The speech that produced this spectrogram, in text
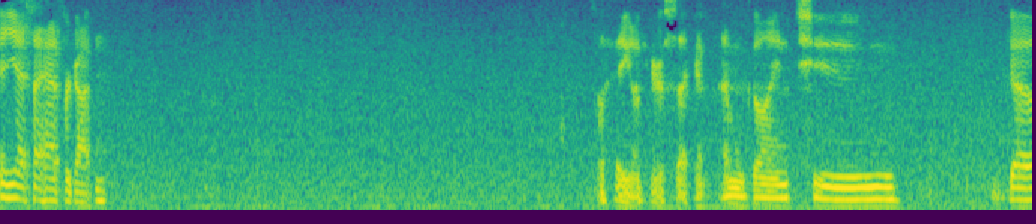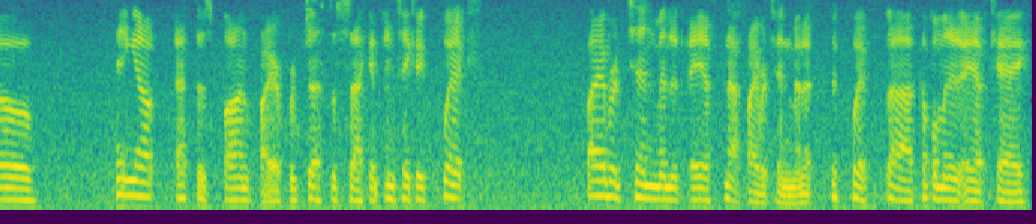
And yes, I had forgotten. So hang on here a second. I'm going to go hang out at this bonfire for just a second and take a quick five or ten minute AF not five or ten minute a quick uh, couple minute AFK.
